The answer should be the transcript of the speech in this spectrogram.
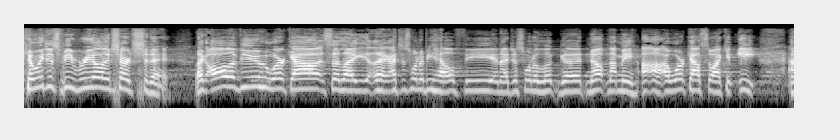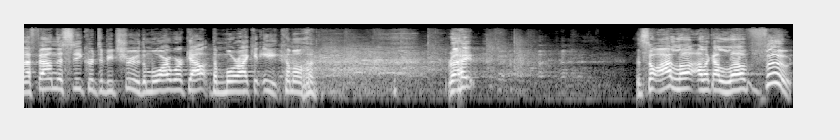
Can we just be real in church today? Like all of you who work out said, like, like I just want to be healthy and I just want to look good. Nope, not me. Uh-uh. I work out so I can eat. And I found this secret to be true. The more I work out, the more I can eat. Come on. right? And so I love, like, I love food.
